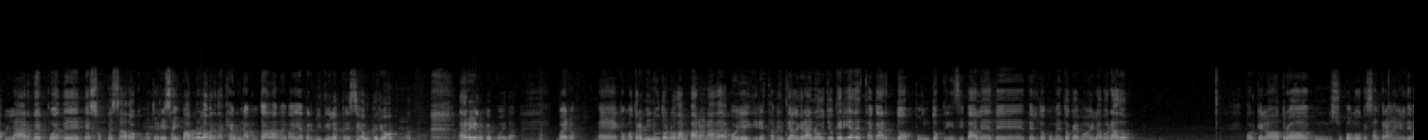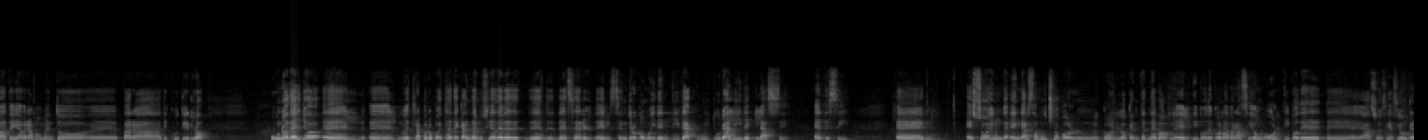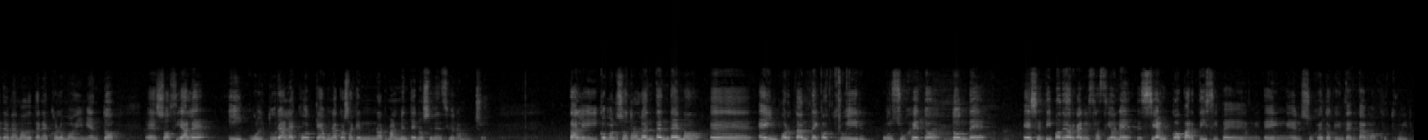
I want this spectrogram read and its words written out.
hablar después de pesos pesados como Teresa y Pablo, la verdad es que es una putada, me vaya a permitir la expresión, pero haré lo que pueda. Bueno, eh, como tres minutos no dan para nada, voy a ir directamente al grano. Yo quería destacar dos puntos principales del documento que hemos elaborado, porque los otros mm, supongo que saldrán en el debate y habrá momentos eh, para discutirlos. Uno de ellos, nuestra propuesta de que Andalucía debe de, ser el, centro como identidad cultural y de clase. Es decir, eh, eso engarza mucho con, lo que entendemos el tipo de colaboración o el tipo de, asociación que debemos de tener con los movimientos eh, sociales y culturales, que es una cosa que normalmente no se menciona mucho. Tal y como nosotros lo entendemos, eh, es importante construir un sujeto donde ese tipo de organizaciones sean copartícipes en, el sujeto que intentamos construir.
